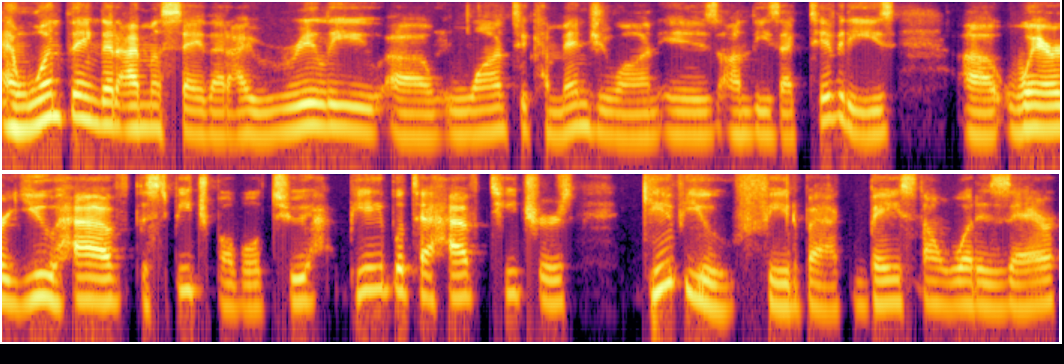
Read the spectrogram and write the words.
And one thing that I must say that I really uh, want to commend you on is on these activities uh, where you have the speech bubble to be able to have teachers give you feedback based on what is there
